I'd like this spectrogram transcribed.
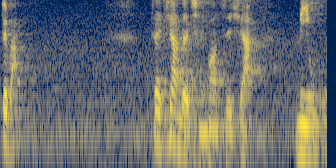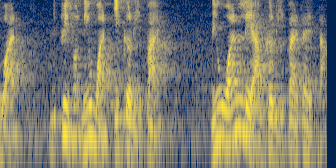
对吧？在这样的情况之下。你晚，你比如说你晚一个礼拜，你晚两个礼拜再打，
